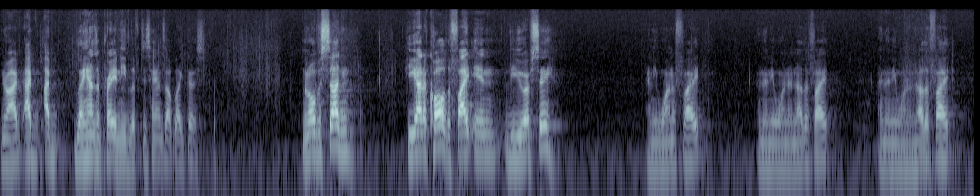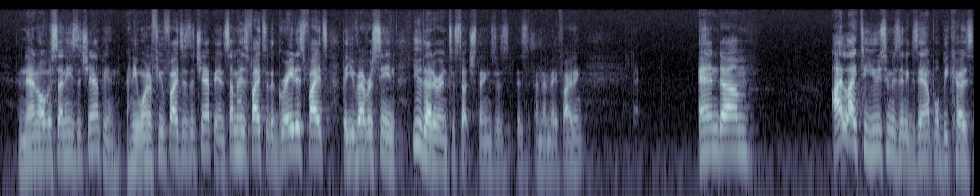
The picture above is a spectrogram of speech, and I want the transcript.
You know, I'd, I'd, I'd lay hands and pray, and he'd lift his hands up like this. Then all of a sudden, he got a call to fight in the UFC. And he won a fight, and then he won another fight, and then he won another fight. And then all of a sudden, he's the champion. And he won a few fights as the champion. Some of his fights are the greatest fights that you've ever seen, you that are into such things as, as MMA fighting. And um, I like to use him as an example because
